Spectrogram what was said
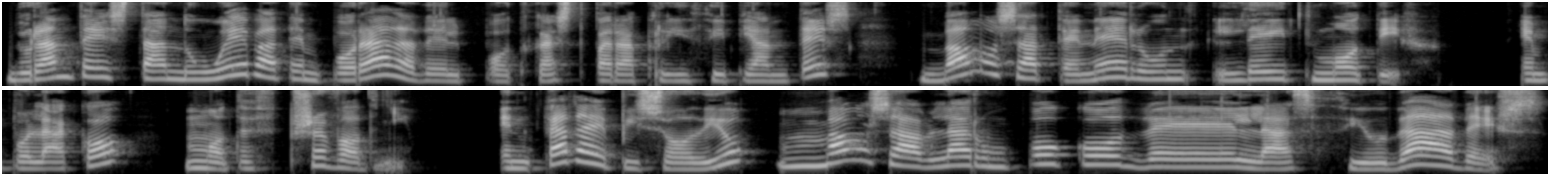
Durante esta nueva temporada del podcast para principiantes, vamos a tener un leitmotiv, en polaco motyw przewodni. En cada episodio vamos a hablar un poco de las ciudades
